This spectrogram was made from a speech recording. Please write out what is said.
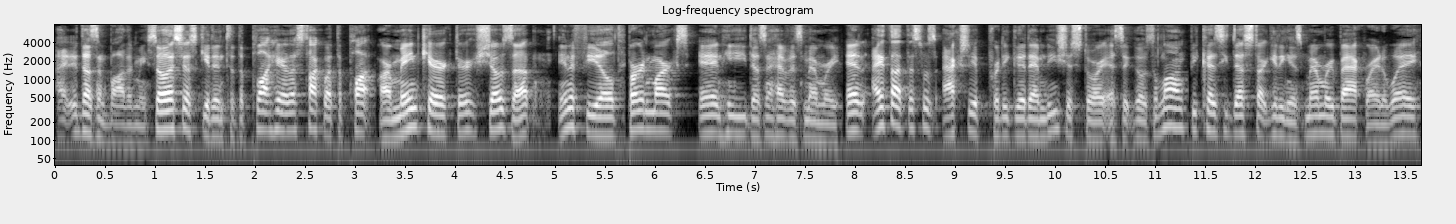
I, it doesn't bother me. So let's just get into the plot here. Let's talk about the plot. Our main character shows up in a field, burn marks, and he doesn't have his memory. And I thought this was actually a pretty good amnesia story as it goes along because he does start getting his memory back right away.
